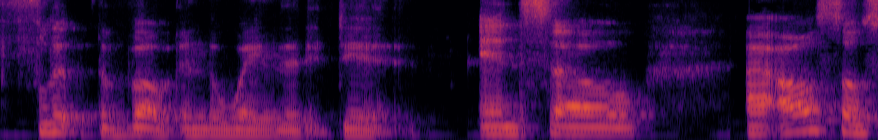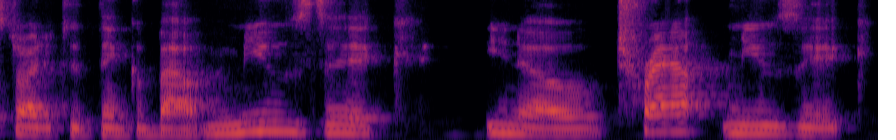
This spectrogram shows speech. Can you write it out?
flip the vote in the way that it did. And so I also started to think about music, you know, trap music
